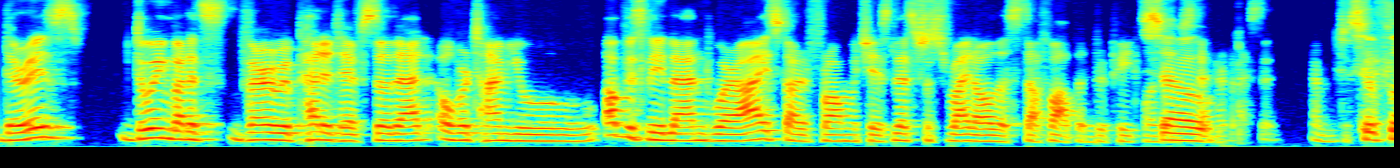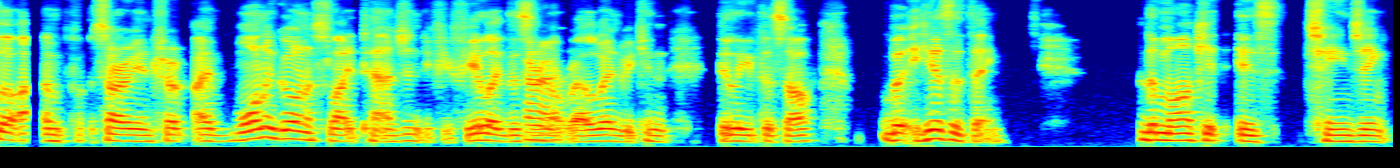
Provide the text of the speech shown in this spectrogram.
there is doing but it's very repetitive so that over time you obviously land where i started from which is let's just write all this stuff up and repeat once So- we standardize it i'm just So, kidding. Flo, I'm sorry interrupt. I want to go on a slight tangent. If you feel like this All is right. not relevant, we can delete this off. But here's the thing the market is changing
